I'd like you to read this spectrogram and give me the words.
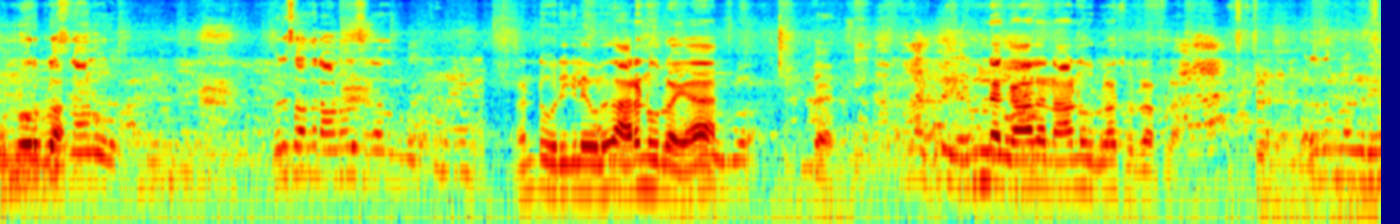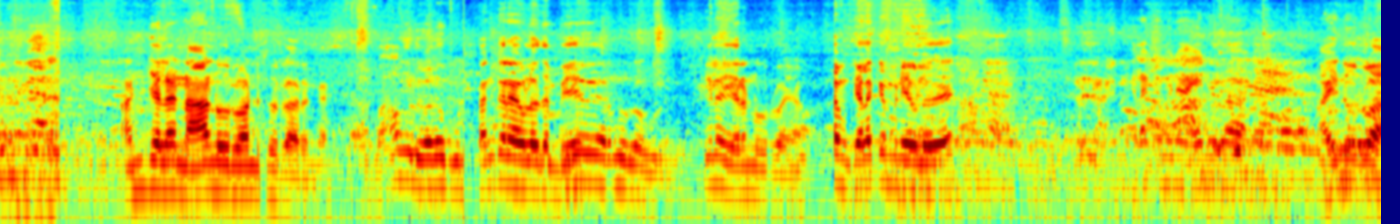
முந்நூறுரூவா நானூறு. பெருசாக இருந்தால் நானூறு சின்ன முந்நூறு. ரெண்டு ஒரு கிலோ எவ்வளோ அறநூறுவாயா? சரி. சின்ன காலை நானூறுரூவா சொல்கிறாப்புல அஞ்சலை நானூறுரூவான்னு சொல்கிறாருங்க சங்கரா எவ்வளோ தம்பி? கிலோ இரநூறுவாயா? கிழக்கு மீன் எவ்வளவு? ஐநூறுரூவா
